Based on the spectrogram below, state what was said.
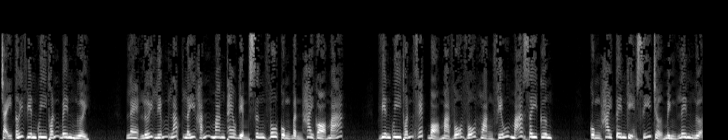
chạy tới viên quy thuấn bên người, lè lưới liếm láp lấy hắn mang theo điểm sưng vô cùng bẩn hai gò má, viên quy thuấn vét bỏ mà vỗ vỗ hoàng phiếu mã xây cương, cùng hai tên kỵ sĩ chở mình lên ngựa,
